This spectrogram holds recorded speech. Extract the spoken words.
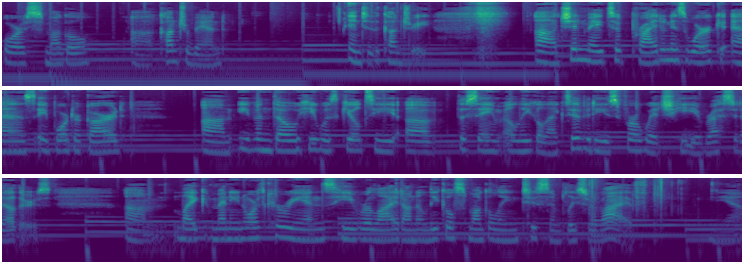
or smuggle uh, contraband into the country. Uh, Chin Mei took pride in his work as a border guard, um, even though he was guilty of the same illegal activities for which he arrested others. Um, like many North Koreans, he relied on illegal smuggling to simply survive. Yeah.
